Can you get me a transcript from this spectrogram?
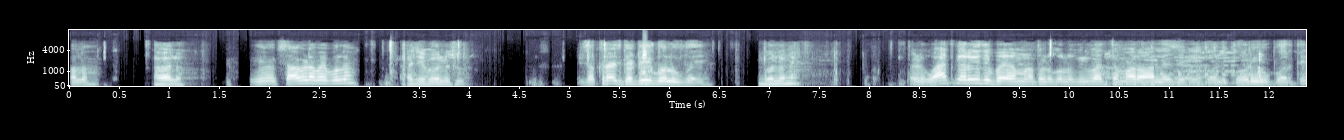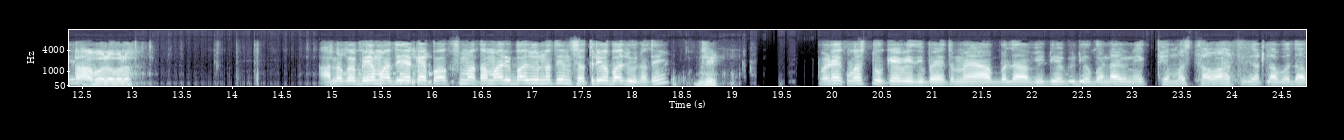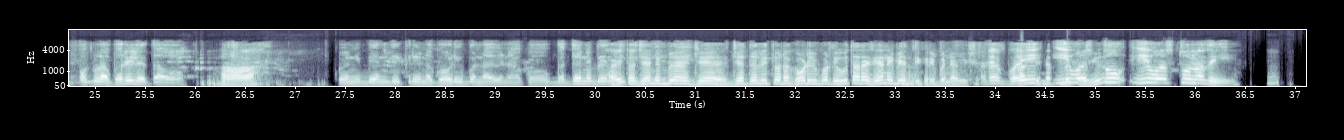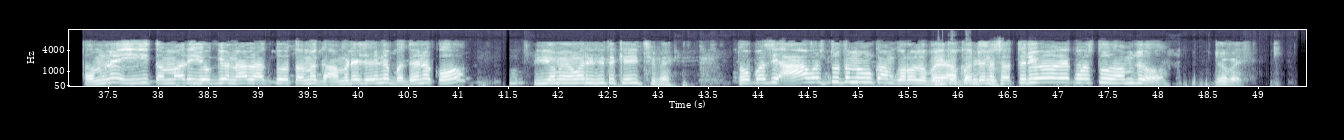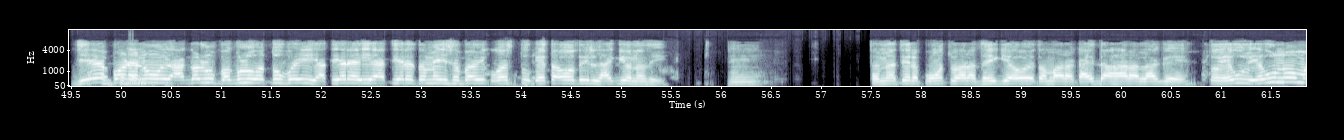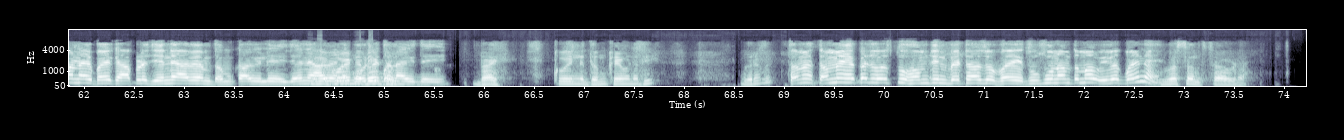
હાલો. હાલો. વિવેક સાવડાભાઈ બોલો. હાજી બોલું છું. જખરાજ ગઢવી બોલું ભાઈ. બોલો ને. થોડીક વાત કરવી હતી ભાઈ હમણાં થોડોક ઓલો વિવાદ તમારો હાલે છે કે ઓલી ઘોડી ઉપરથી. હા બોલો બોલો. આમે કોઈ બે માંથી એક પક્ષમાં તમારી બાજુ નથી ને ક્ષત્રિય બાજુ નથી? જી. પણ એક વસ્તુ કેવી હતી ભાઈ તમે આ બધા વીડિયો વીડિયો બનાવીને એક ફેમસ થવા હાટુ એટલા બધા પગલા ભરી લેતા હો. હા. કોઈની બેન દીકરીને ઘોડી બનાવી નાખો બધાને બેન તો જેની બે જે જે દલિતોને ઘોડી ઉપરથી ઉતારે છે એની બેન દીકરી બનાવી છે. અરે ભાઈ ઈ વસ્તુ ઈ વસ્તુ નથી. તમને ઈ તમારી યોગ્ય ના લાગતું તમે ગામડે જઈને બધાને કહો. ઈ અમે અમારી રીતે કહી જ છે ભાઈ. તો પછી આ વસ્તુ તમે શું કામ કરો છો ભાઈ? બધાને ક્ષત્રિયો એક વસ્તુ સમજો. જો ભાઈ. જે પણ એનું આગળનું પગલું હતું ભાઈ અત્યારે અત્યારે તમે સ્વાભાવિક વસ્તુ કહેતા હો તો ઈ લાગ્યો નથી. તમે અત્યારે પોંચ વાળા થઈ ગયા હોય તમારા કાયદા હારા લાગે. તો એવું એવું ન મનાય ભાઈ કે આપણે જેને આવે એમ ધમકાવી લઈએ જેને આવે ગોળી બનાવી દઈએ ભાઈ કોઈને ધમકાવ્યો નથી? બરાબર? તમે તમે એક જ વસ્તુ સમજીને બેઠા છો ભાઈ. શું શું નામ તમારું? વિવેકભાઈ ને? વસંત ચાવડા.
